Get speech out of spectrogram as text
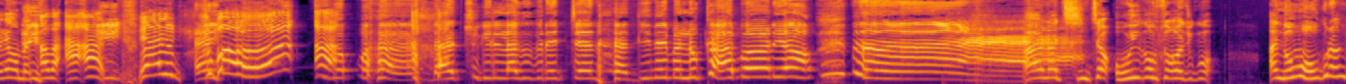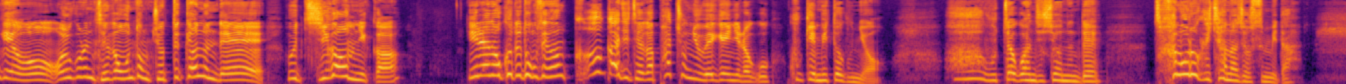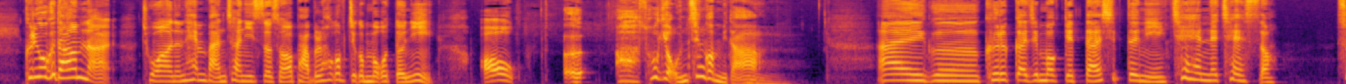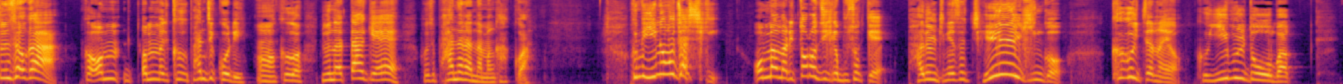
잠깐만, 이- 아, 아, 아. 이- 야, 너. 죽어. 아, 이것 봐, 나 죽일라고 그랬잖아. 니네 별로 가버려. 아, 나 진짜 어이가 없어가지고. 아, 너무 억울한 게요. 얼굴은 제가 온통 쥐어뜯겼는데, 왜 지가 옵니까? 이래놓고도 동생은 끝까지 제가 파충류 외계인이라고 굳게 믿더군요. 아, 웃자고 한 짓이었는데, 참으로 귀찮아졌습니다. 그리고 그 다음날, 좋아하는 햄 반찬이 있어서 밥을 허겁지겁 먹었더니, 어, 어, 아, 속이 얹힌 겁니다. 음. 아이고 그릇까지 먹겠다 싶더니 체했네 체했어. 순서가 그 엄, 엄마 그 반지꼬리 어 그거 누나 따게 거기서 바늘 하나만 갖고 와. 근데 이놈의 자식이 엄마 말이 떨어지기가 무섭게 바늘 중에서 제일 긴 거 그거 있잖아요. 그 이불도 막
